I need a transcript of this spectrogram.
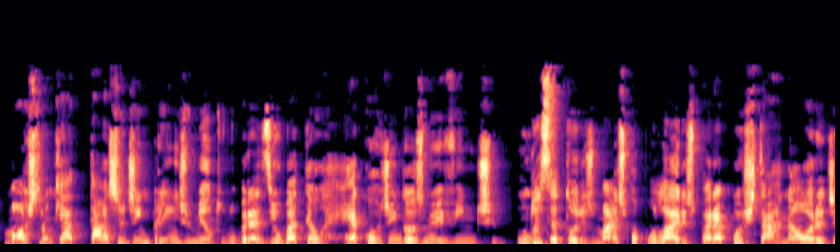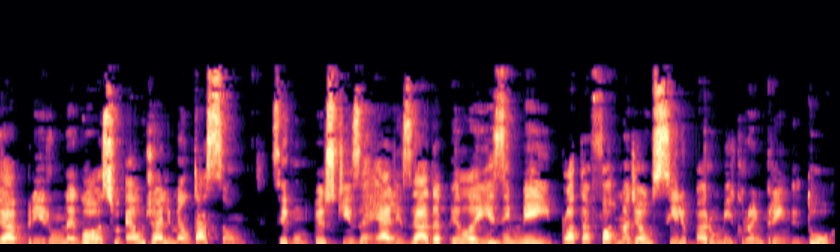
mostram que a taxa de empreendimento no Brasil bateu recorde em 2020. Um dos setores mais populares para apostar na hora de abrir um negócio é o de alimentação. Segundo pesquisa realizada pela EasyMay, plataforma de auxílio para o microempreendedor,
